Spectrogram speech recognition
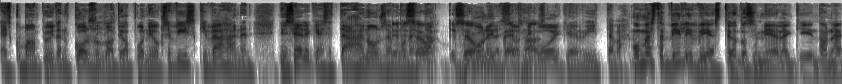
että kun mä oon pyytänyt konsultaatiopua, niin onko se viski vähäinen, niin selkeästi tämähän on semmoinen, se on, että se on, se on niin oikein riittävä. Mun mielestä Vilin viesti on tosi mielenkiintoinen,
